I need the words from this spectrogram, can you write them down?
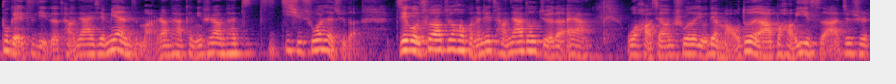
不给自己的藏家一些面子嘛，让他肯定是让他继继续说下去的。结果说到最后，可能这藏家都觉得，哎呀，我好像说的有点矛盾啊，不好意思啊，就是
